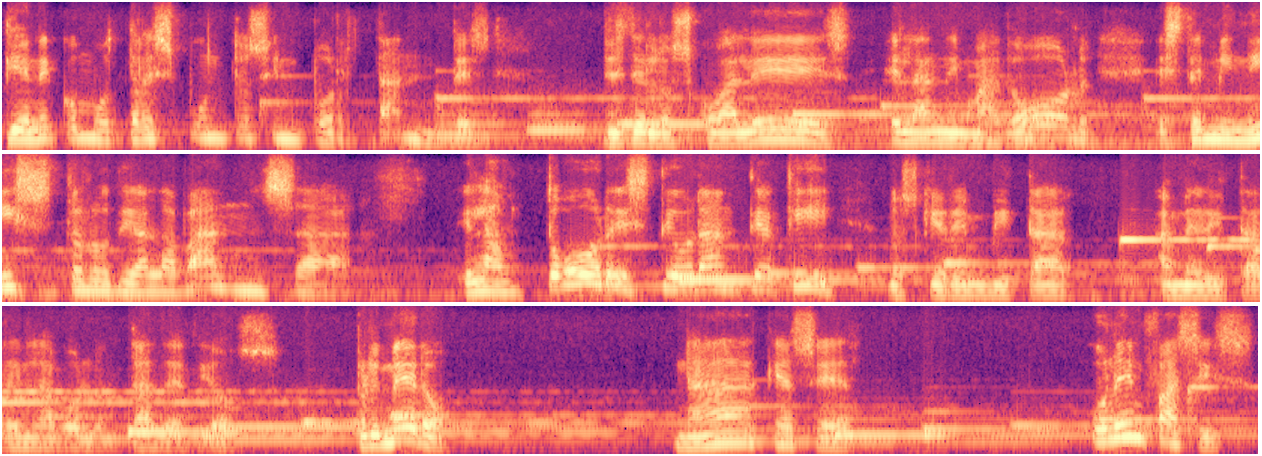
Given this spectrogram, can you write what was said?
tiene como tres puntos importantes, desde los cuales el animador, este ministro de alabanza, el autor, este orante aquí, nos quiere invitar a meditar en la voluntad de Dios. Primero, nada que hacer. Un énfasis.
